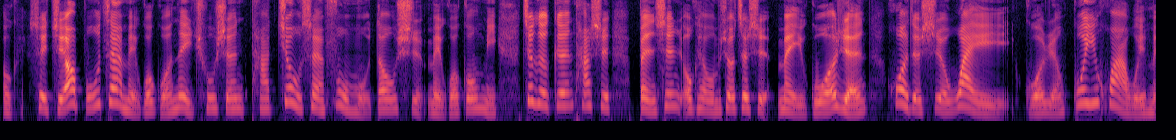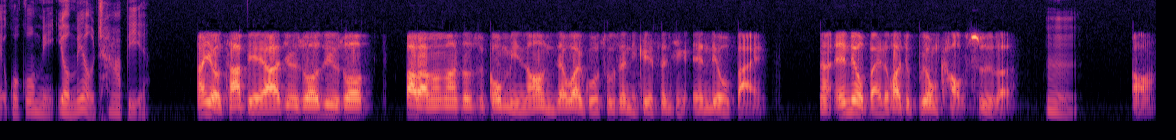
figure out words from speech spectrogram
，OK，所以只要不在美国国内出生，他就算父母都是美国公民，这个跟他是本身 OK，我们说这是美国人或者是外国人规划为美国公民，有没有差别？它有差别啊，就是说，例如说，爸爸妈妈都是公民，然后你在外国出生，你可以申请 N 六百，那 N 六百的话就不用考试了。嗯，哦，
